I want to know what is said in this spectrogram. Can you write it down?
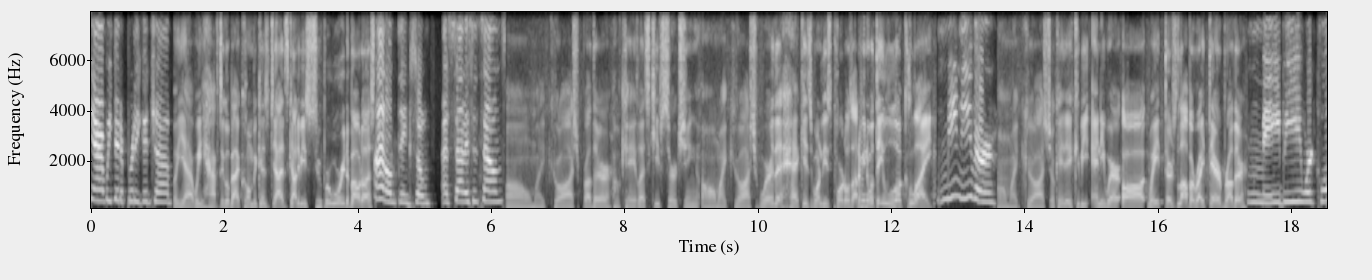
Yeah, we did a pretty good job. But yeah, we have to go back home because dad's got to be super worried about us. I don't think so. As sad as it sounds. Oh my gosh, brother. Okay, let's keep searching. Oh my gosh, where the heck is one of these portals? I don't even know what they look like. Me neither. Oh my gosh. Okay, it could be anywhere. Oh, wait, there's lava right there, brother. Maybe we're close?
